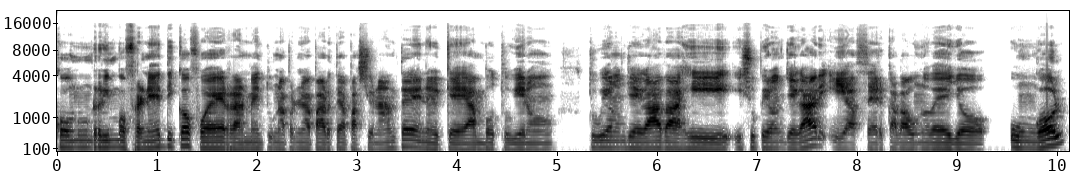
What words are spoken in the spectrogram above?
con un ritmo frenético. Fue realmente una primera parte apasionante en el que ambos tuvieron, tuvieron llegadas y, supieron llegar y hacer cada uno de ellos un gol.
